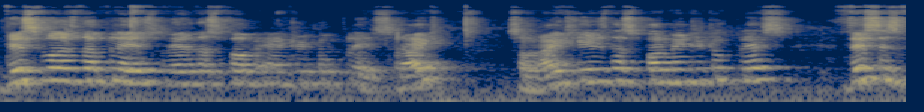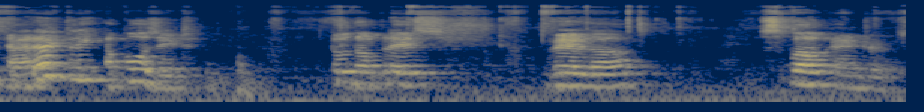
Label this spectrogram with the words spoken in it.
this was the place where the sperm entry took place, right? So right here is the sperm entry took place. This is directly opposite to the place where the sperm enters.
